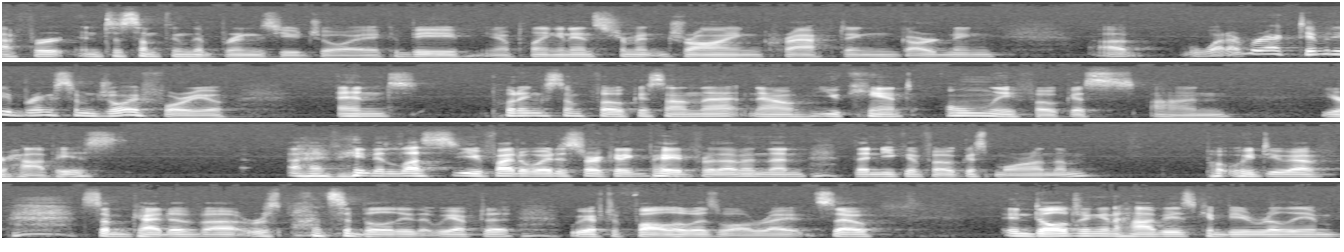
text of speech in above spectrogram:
effort into something that brings you joy. It could be, you know, playing an instrument, drawing, crafting, gardening, uh, whatever activity brings some joy for you, and putting some focus on that. Now, you can't only focus on your hobbies. I mean, unless you find a way to start getting paid for them, and then then you can focus more on them. But we do have some kind of uh, responsibility that we have to we have to follow as well, right? So, indulging in hobbies can be really Im-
